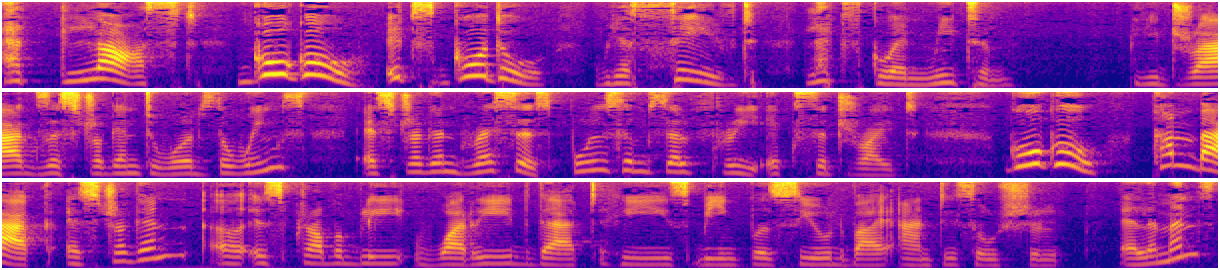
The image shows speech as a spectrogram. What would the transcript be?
At last! Go, go! It's Godot! We are saved. Let's go and meet him. He drags Estragon towards the wings. Estragon dresses, pulls himself free, exit right. Go, come back. Estragon uh, is probably worried that he is being pursued by antisocial elements.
